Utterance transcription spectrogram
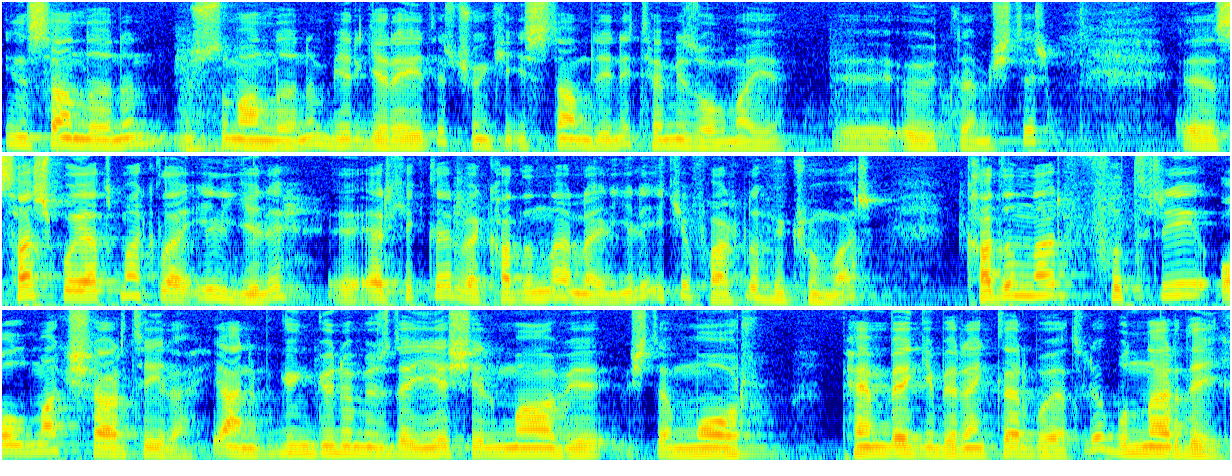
insanlığının, Müslümanlığının bir gereğidir. Çünkü İslam dini temiz olmayı e, öğütlemiştir. E, saç boyatmakla ilgili e, erkekler ve kadınlarla ilgili iki farklı hüküm var. Kadınlar fıtri olmak şartıyla yani bugün günümüzde yeşil, mavi, işte mor, pembe gibi renkler boyatılıyor. Bunlar değil.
